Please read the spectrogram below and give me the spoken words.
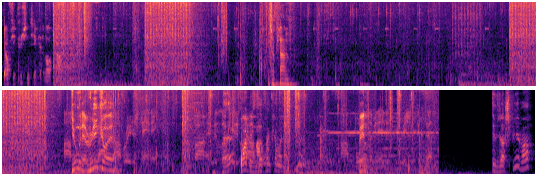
Die auf die Küchentheke drauf haben. Guter Plan. Junge, der 4 Recoil. Hä? Davon kann man nicht spielen. 4 Wen? Ist die wieder spielbar?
